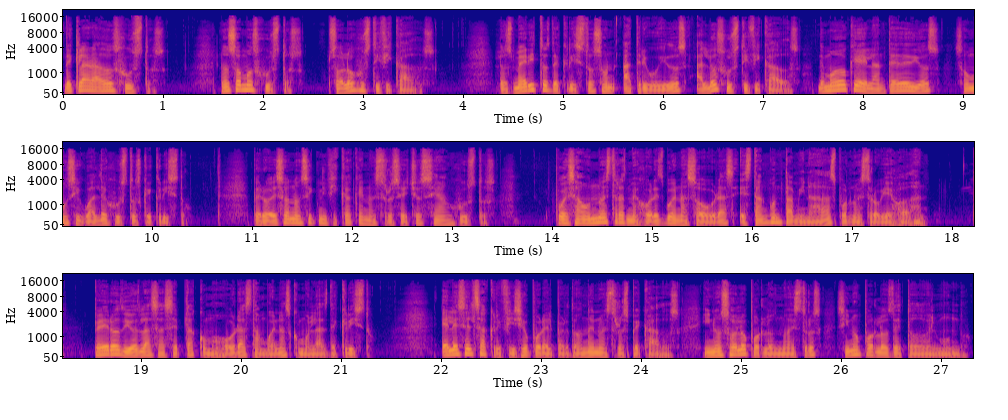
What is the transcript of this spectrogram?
declarados justos. No somos justos, solo justificados. Los méritos de Cristo son atribuidos a los justificados, de modo que delante de Dios somos igual de justos que Cristo. Pero eso no significa que nuestros hechos sean justos, pues aún nuestras mejores buenas obras están contaminadas por nuestro viejo Adán. Pero Dios las acepta como obras tan buenas como las de Cristo. Él es el sacrificio por el perdón de nuestros pecados, y no solo por los nuestros, sino por los de todo el mundo.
